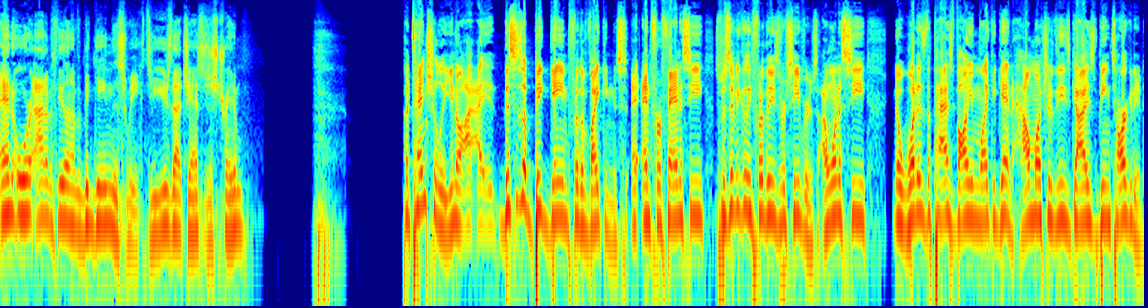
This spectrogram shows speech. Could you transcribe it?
and or Adam Thielen have a big game this week. Do you use that chance to just trade him? Potentially, you know, I, I this is a big game for the Vikings and, and for fantasy, specifically for these receivers. I want to see, you know, what is the pass volume like again? How much are these guys being targeted?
